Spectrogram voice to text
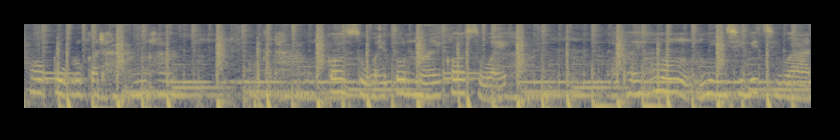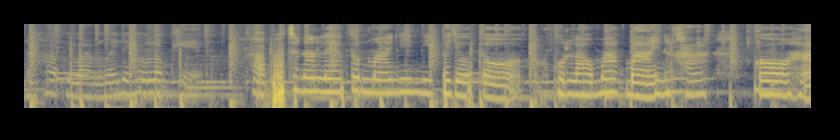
พอปลูกลงกระถางนะคะ กระถางก็สวยต้นไม้ก็สวยค่ะทำให้ห้องมีชีวิตชีวานะคะ ไปวางไว้ในห้องรับแขกค่ะ เพราะฉะนั้นแล้วต้นไม้นี่มีประโยชน์ต่อคนเรามากมายนะคะ ก็หา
